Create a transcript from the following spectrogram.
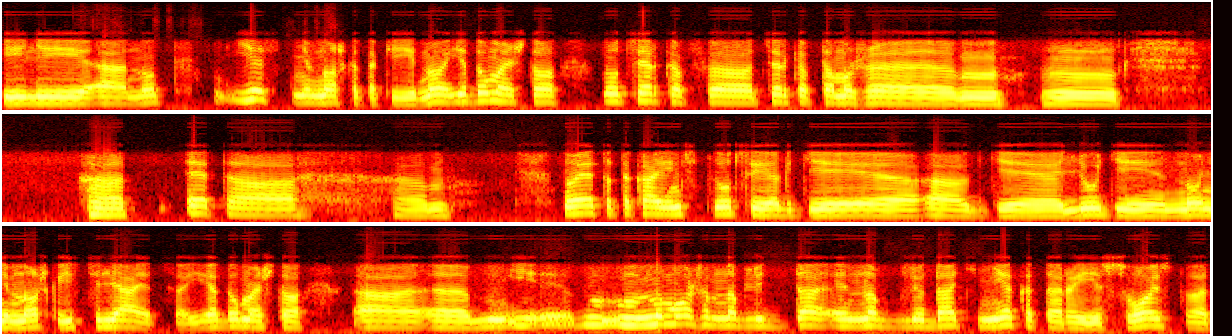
или, э, ну, есть немножко такие, но я думаю, что ну, церковь, э, церковь там уже э, это эм, но это такая институция, где, э, где люди ну, немножко исцеляются. И я думаю, что мы можем наблюдать, наблюдать некоторые свойства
